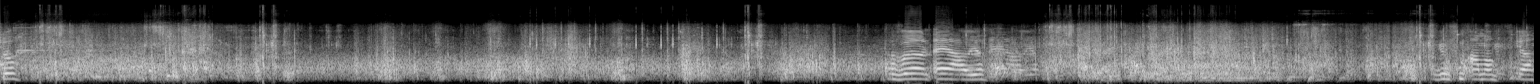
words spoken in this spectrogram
Sure. There's an area. Give some ammo, yeah.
